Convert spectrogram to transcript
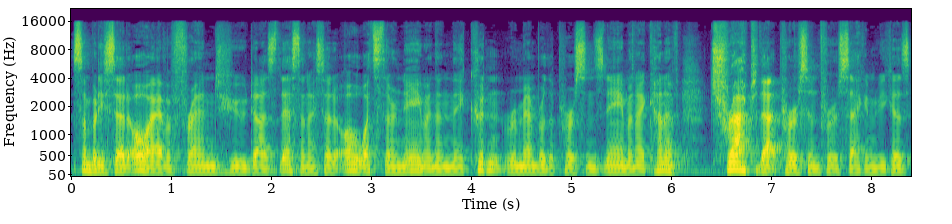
somebody said, "Oh, I have a friend who does this," and I said, "Oh, what's their name?" And then they couldn't remember the person's name, and I kind of trapped that person for a second because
